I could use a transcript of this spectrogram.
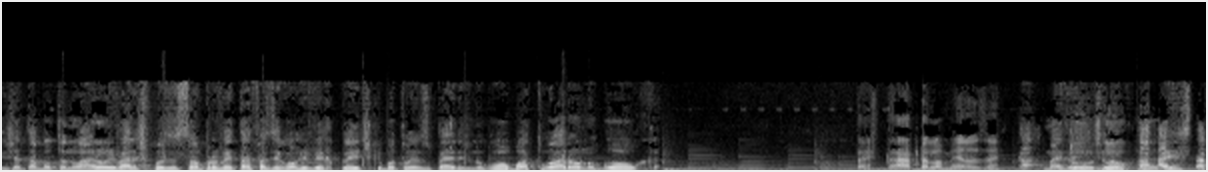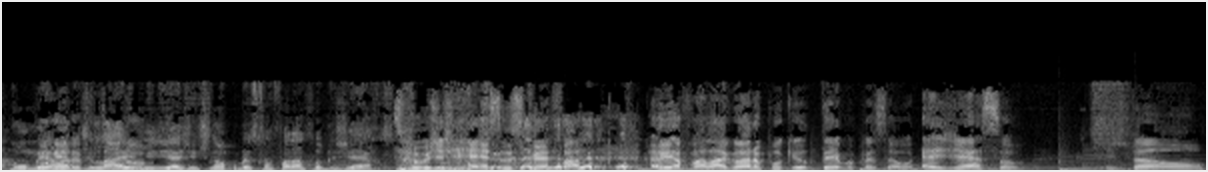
já tá botando o Arão em várias posições, aproveitar e fazer igual o River Plate que botou o Enzo Pérez no gol, bota o Arão no gol, cara. tá, tá, pelo menos, né? Ah, mas Do- a, gente do- não, a, a gente tá com meia hora de live do- e a gente não começou a falar sobre Gerson. Sobre Gerson, isso que eu ia falar. Eu ia falar agora, porque o tema, pessoal, é Gerson. Então,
